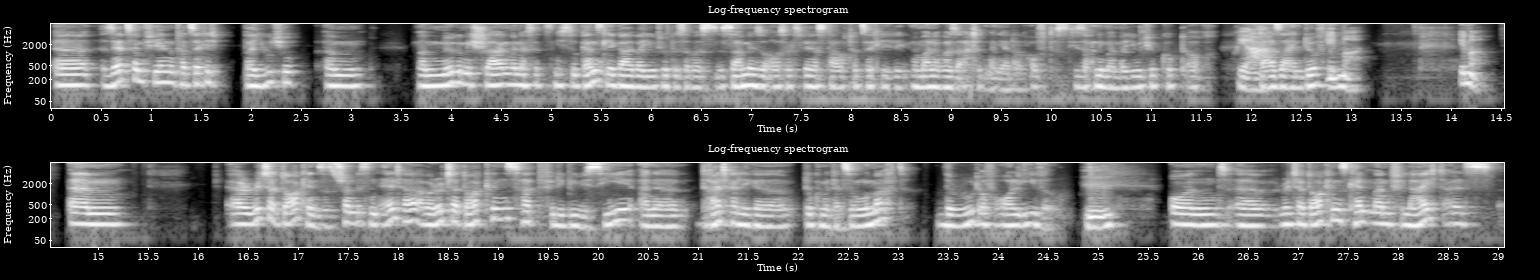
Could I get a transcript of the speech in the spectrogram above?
äh, sehr zu empfehlen und tatsächlich bei YouTube, ähm, man möge mich schlagen, wenn das jetzt nicht so ganz legal bei YouTube ist, aber es, es sah mir so aus, als wäre es da auch tatsächlich. Normalerweise achtet man ja darauf, dass die Sachen, die man bei YouTube guckt, auch ja, da sein dürfen. Immer. Immer. Ähm, äh, Richard Dawkins ist schon ein bisschen älter, aber Richard Dawkins hat für die BBC eine dreiteilige Dokumentation gemacht, The Root of All Evil. Mhm. Und äh, Richard Dawkins kennt man vielleicht als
